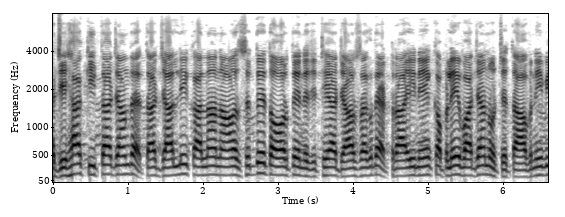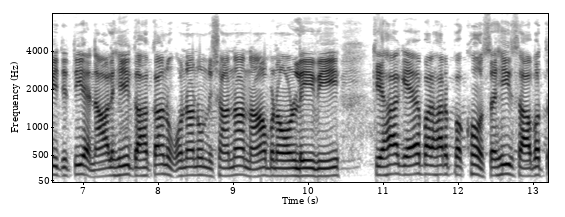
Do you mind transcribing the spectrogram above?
ਅਜਿਹਾ ਕੀਤਾ ਜਾਂਦਾ ਹੈ ਤਾਂ ਜਾਲੀ ਕਾਲਾਂ ਨਾਲ ਸਿੱਧੇ ਤੌਰ ਤੇ ਨਜਿੱਠਿਆ ਜਾ ਸਕਦਾ ਹੈ। ਟਰਾਈ ਨੇ ਘਪਲੇਬਾਜ਼ਾਂ ਨੂੰ ਚੇਤਾਵਨੀ ਵੀ ਦਿੱਤੀ ਹੈ। ਨਾਲ ਹੀ ਗਾਹਕਾਂ ਨੂੰ ਉਹਨਾਂ ਨੂੰ ਨਿਸ਼ਾਨਾ ਨਾ ਬਣਾਉਣ ਲਈ ਵੀ ਕਿਹਾ ਗਿਆ ਪਰ ਹਰ ਪੱਖੋਂ ਸਹੀ ਸਾਬਤ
